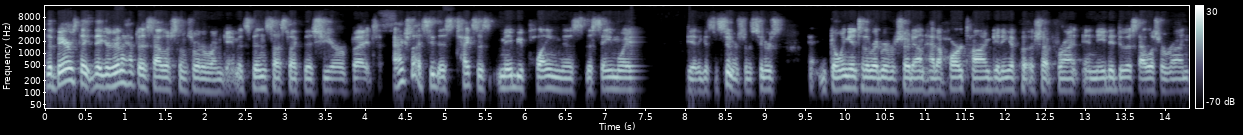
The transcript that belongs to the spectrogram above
the Bears, they, they are going to have to establish some sort of run game. It's been suspect this year, but actually, I see this Texas maybe playing this the same way did against the Sooners. So the Sooners going into the Red River Showdown had a hard time getting a push up front and needed to establish a run.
